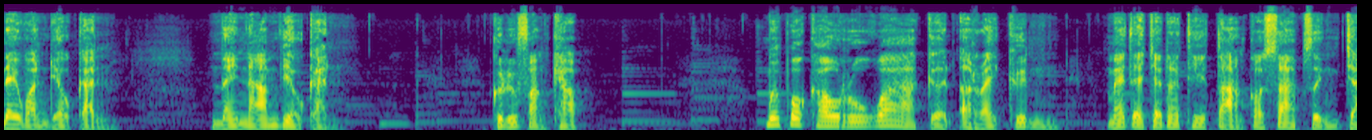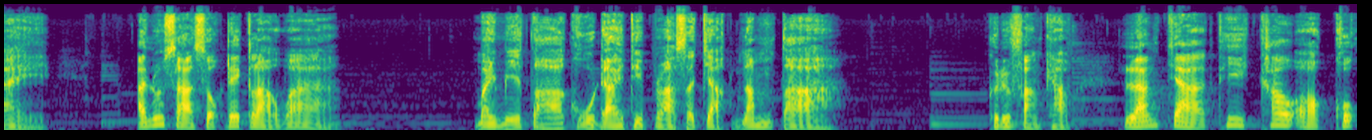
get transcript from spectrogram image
ในวันเดียวกัน ในน้ำเดียวกัน คุณผู้ฟังครับ เมื่อพวกเขารู้ว่าเกิดอะไรขึ้น แม้แต่เจ้าหน้าที่ต่างก็ทราบซึ้งใจ อนุสาสกได้กล่าวว่า ไม่มีตาคู่ใดที่ปราศจากน้ำตา คุณผู้ฟังครับ หลังจากที่เข้าออกคุก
